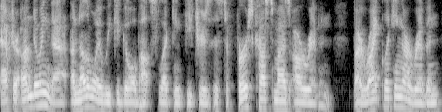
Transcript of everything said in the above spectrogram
After undoing that, another way we could go about selecting features is to first customize our ribbon by right-clicking our ribbon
